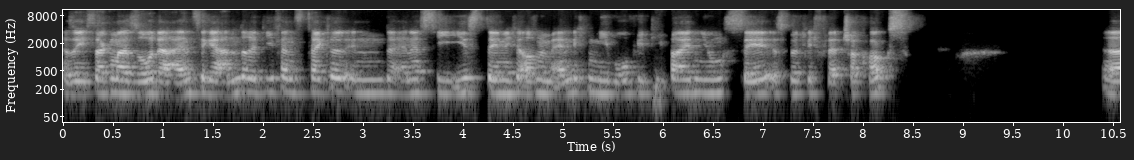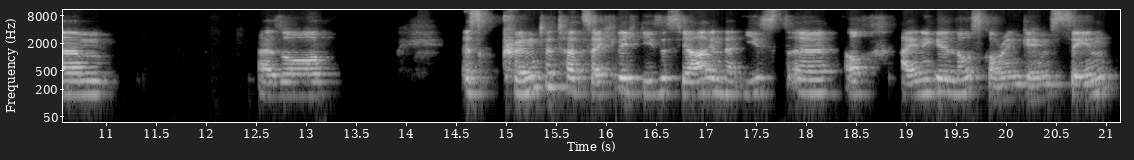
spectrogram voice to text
also ich sage mal so, der einzige andere Defense Tackle in der NFC East, den ich auf einem ähnlichen Niveau wie die beiden Jungs sehe, ist wirklich Fletcher Cox. Ähm, also es könnte tatsächlich dieses Jahr in der East äh, auch einige Low-Scoring-Games sehen,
